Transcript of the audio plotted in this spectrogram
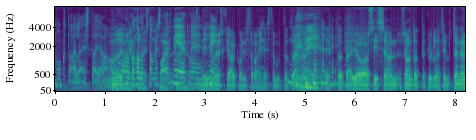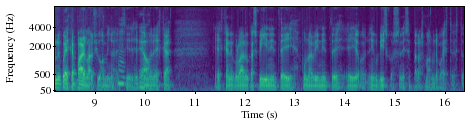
muktaileista ja Alkoholittomista alkoholittomista. Niin, että ne, Niin, niin. ja myöskin alkoholista vaiheesta, mutta tota, no, Niin. et, tota, joo, siis se on, se on totta kyllä. Se, mutta se on niin kuin ehkä pailausjuomina, että Mm. siis, et ehkä, ehkä niin kuin laadukas viini, ei, punaviini ei, ei ole niin kuin diskossa niin se paras mahdollinen vaihtoehto.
